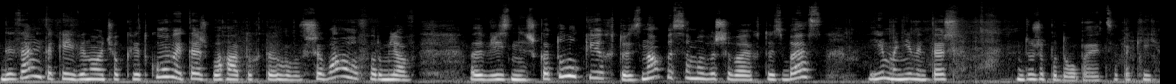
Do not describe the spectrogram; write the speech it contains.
дизайн, такий віночок квітковий. Теж багато хто його вишивав, оформляв в різні шкатулки, хтось з написами вишиває, хтось без. І мені він теж дуже подобається. Такий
